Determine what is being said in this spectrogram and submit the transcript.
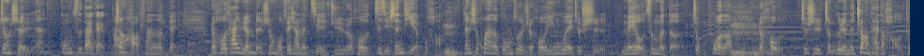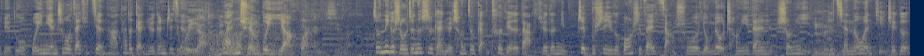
正社员，工资大概正好翻了倍。然后他原本生活非常的拮据，然后自己身体也不好，嗯但是换了工作之后，因为就是没有这么的窘迫了，嗯，然后就是整个人的状态都好了特别多。我一年之后再去见他，他的感觉跟之前不一样完全不一样。焕然一新了。就那个时候真的是感觉成就感特别的大，觉得你这不是一个光是在讲说有没有成一单生意嗯。或者钱的问题，这个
